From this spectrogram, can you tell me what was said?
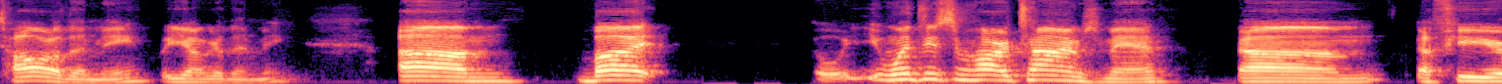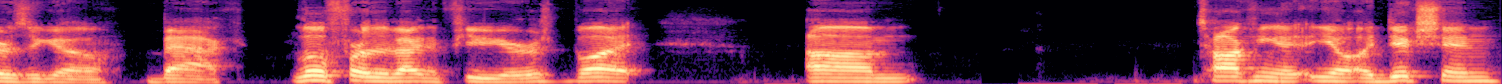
taller than me, but younger than me. Um, but you went through some hard times, man, um, a few years ago back, a little further back in a few years, but um, talking, you know, addiction,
